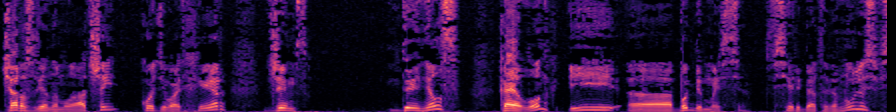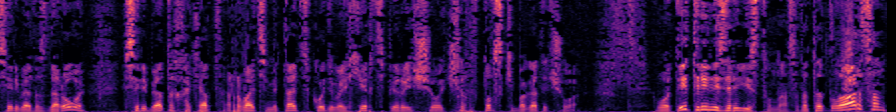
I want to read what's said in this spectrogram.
Чарльз Лено-младший, Коди Уайтхейр, Джеймс Дэниелс, Кайл Лонг и э, Бобби Месси. Все ребята вернулись, все ребята здоровы, все ребята хотят рвать и метать. Коди Вайтхейр теперь еще чертовски богатый чувак. Вот, и три резервиста у нас. Это Тед Ларсон,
